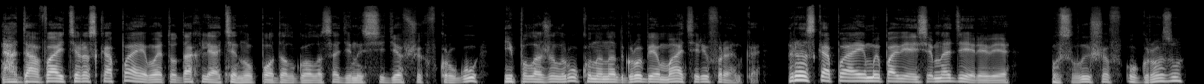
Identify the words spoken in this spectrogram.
«А давайте раскопаем эту дохлятину», — подал голос один из сидевших в кругу и положил руку на надгробие матери Фрэнка — Раскопаем и повесим на дереве». Услышав угрозу,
